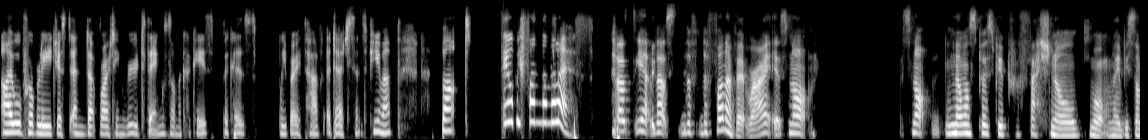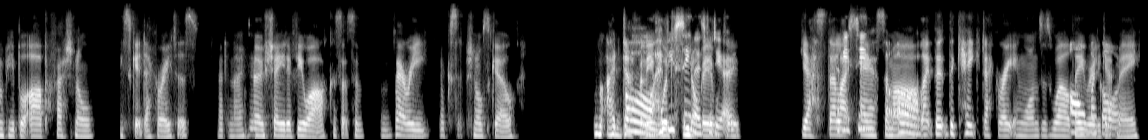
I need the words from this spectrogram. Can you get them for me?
I will probably just end up writing rude things on the cookies because we both have a dirty sense of humor, but they'll be fun nonetheless. That's yeah, that's the the fun of it, right? It's not it's not no one's supposed to be a professional. Well, maybe some people are professional biscuit decorators. I don't know. No shade if you are, because that's a very exceptional skill. I Oh, definitely have you would seen not those be able videos? to. Yes, they're Have like seen? ASMR, Oh, like the, the cake decorating ones as well. They oh my really get me.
